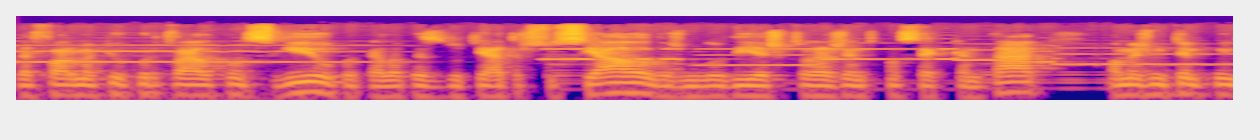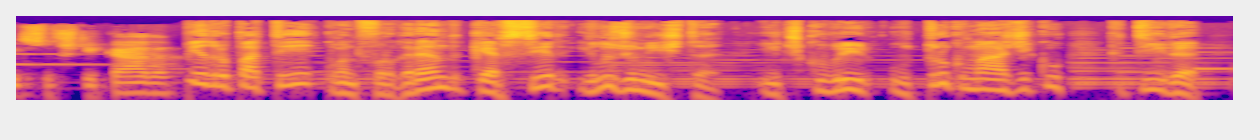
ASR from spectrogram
da forma que o Kurt Weill conseguiu, com aquela coisa do teatro social, das melodias que toda a gente consegue cantar, ao mesmo tempo muito sofisticada. Pedro Paté, quando for grande, quer ser ilusionista e descobrir o truque mágico que tira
